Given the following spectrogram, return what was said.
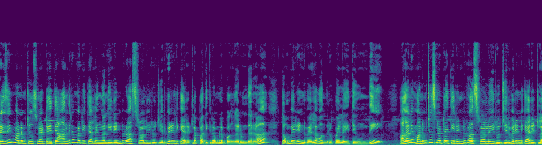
ప్రజెంట్ మనం చూసినట్టయితే ఆంధ్ర మరియు తెలంగాణ ఈ రెండు రాష్ట్రాలు ఈరోజు ఇరవై రెండు క్యారెట్ల పది గ్రాముల బంగారం ధర తొంభై రెండు వేల వంద రూపాయలు అయితే ఉంది. అలానే మనం చూసినట్టయితే ఈ రెండు రాష్ట్రాల్లో ఈరోజు ఇరవై రెండు క్యారెట్ల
